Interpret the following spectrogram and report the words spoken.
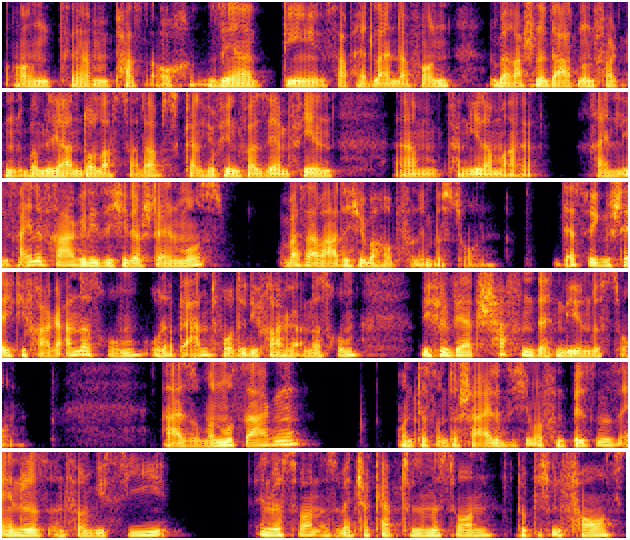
und ähm, passt auch sehr die Subheadline davon. Überraschende Daten und Fakten über Milliarden Dollar Startups kann ich auf jeden Fall sehr empfehlen. Ähm, kann jeder mal reinlesen. Eine Frage, die sich jeder stellen muss, was erwarte ich überhaupt von Investoren? Deswegen stelle ich die Frage andersrum oder beantworte die Frage andersrum. Wie viel Wert schaffen denn die Investoren? Also man muss sagen, und das unterscheidet sich immer von Business Angels und von VC Investoren, also Venture Capital Investoren, wirklich in Fonds.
